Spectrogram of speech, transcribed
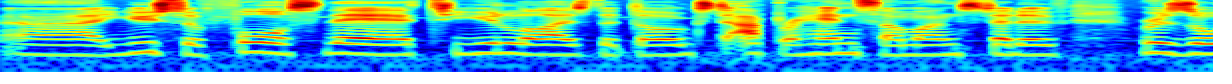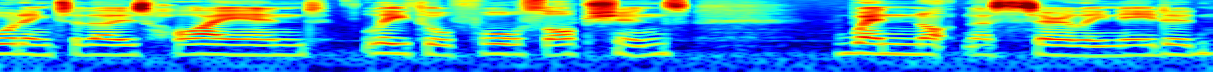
uh, use of force there to utilise the dogs to apprehend someone instead of resorting to those high end lethal force options when not necessarily needed.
